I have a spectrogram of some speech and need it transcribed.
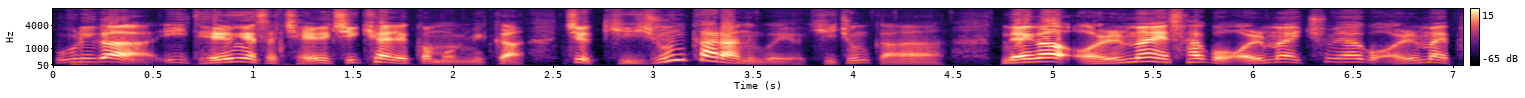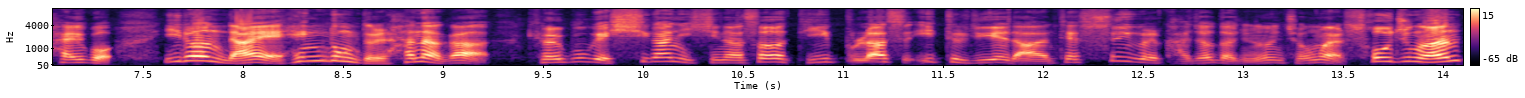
우리가 이 대응에서 제일 지켜야 될 건 뭡니까? 즉 기준가라는 거예요 기준가. 내가 얼마에 사고 얼마에 추매하고 얼마에 팔고 이런 나의 행동들 하나가 결국에 시간이 지나서 D 플러스 이틀 뒤에 나한테 수익을 가져다 주는 정말 소중한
